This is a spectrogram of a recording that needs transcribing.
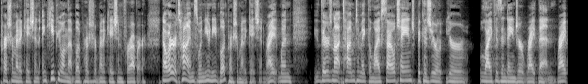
pressure medication and keep you on that blood pressure medication forever. Now, there are times when you need blood pressure medication, right? When there's not time to make the lifestyle change because you're, you're life is in danger right then, right?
